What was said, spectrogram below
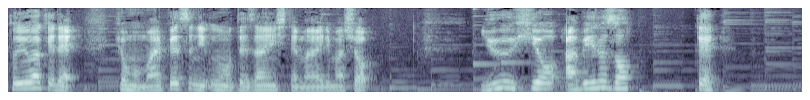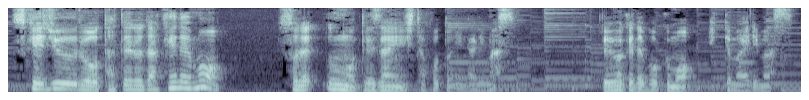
というわけで、今日もマイペースに運をデザインして参りましょう。夕日を浴びるぞってスケジュールを立てるだけでも、それ、運をデザインしたことになります。というわけで僕も行ってまいります。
